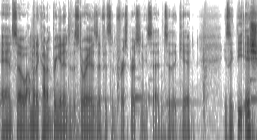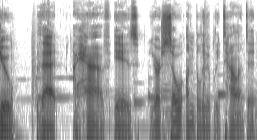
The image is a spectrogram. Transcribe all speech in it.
And so I'm going to kind of bring it into the story as if it's in first person. He said to the kid, He's like, The issue that I have is you're so unbelievably talented,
